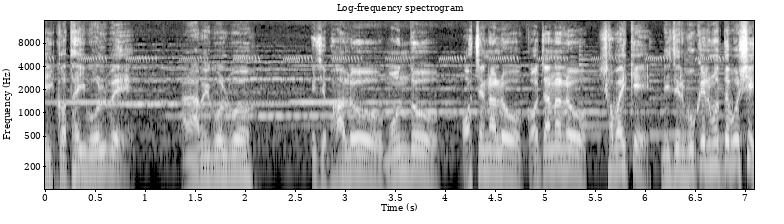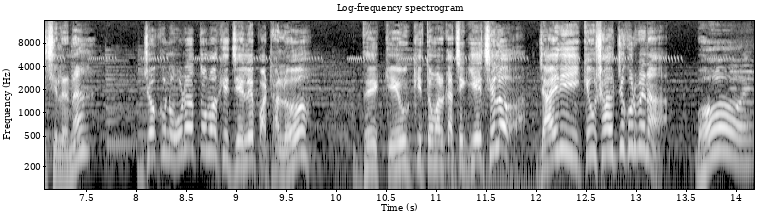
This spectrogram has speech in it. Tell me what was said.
এই কথাই বলবে। আর আমি বলব, এই যে ভালো, মন্দ, অচেনা লোক, অজানা লোক, সবাইকে নিজের বুকের মধ্যে বসিয়েছিলে না? যখন ওরা তোমাকে জেলে পাঠালো, দে কেউ কি তোমার কাছে গিয়েছিল? যায়নি, কেউ সাহায্য করবে না। ভয়।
